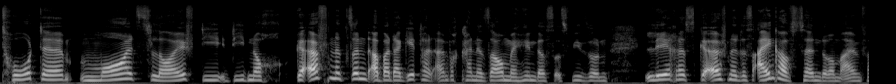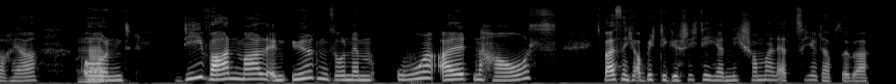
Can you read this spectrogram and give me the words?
tote Malls läuft, die, die noch geöffnet sind, aber da geht halt einfach keine Sau mehr hin. Das ist wie so ein leeres, geöffnetes Einkaufszentrum einfach, ja. Ja. Und die waren mal in irgendeinem so uralten Haus. Ich weiß nicht, ob ich die Geschichte hier nicht schon mal erzählt habe sogar.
